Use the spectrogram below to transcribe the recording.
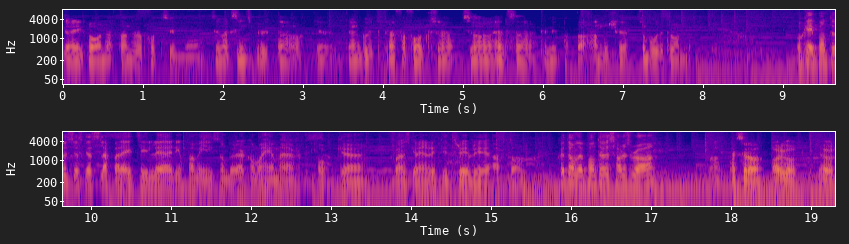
jag är glad att han nu har fått sin, eh, sin vaccinspruta och eh, kan gå ut och träffa folk sådär. Så jag hälsar till min pappa Anders Höök som bor i Tranemo. Okej Pontus, jag ska släppa dig till eh, din familj som börjar komma hem här och eh, får önska dig en riktigt trevlig afton. Sköt om dig Pontus, ha det så bra! Ja, tack så du ha. Ha det gott. Vi hörs.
